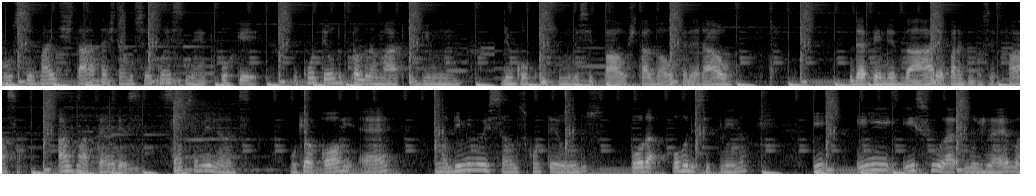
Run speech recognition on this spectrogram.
você vai estar testando o seu conhecimento, porque o conteúdo programático de um, de um concurso municipal, estadual ou federal, dependendo da área para que você faça, as matérias são semelhantes. O que ocorre é uma diminuição dos conteúdos por, por disciplina e, e isso nos leva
